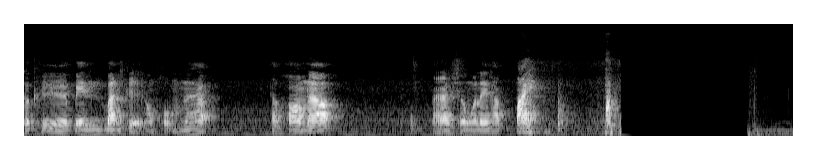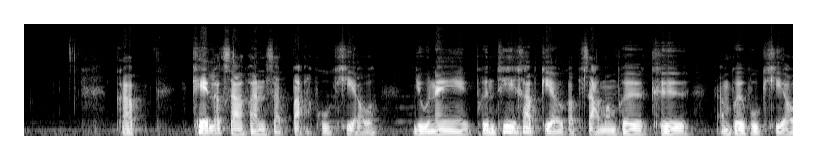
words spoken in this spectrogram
ก็คือเป็นบ้านเกิดของผมนะครับ ถ้าพร้อมแล้วไปรับชมกันเลยครับ ไป ครับ เขตรักษาพันธุ์สัตว์ป่าภูเขียว อยู่ในพื้นที่คาบเกี่ยวกับ3อำเภอ คืออำเภอภูเขียว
